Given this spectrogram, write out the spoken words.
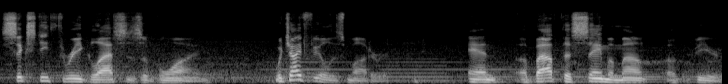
63 glasses of wine, which I feel is moderate, and about the same amount of beer.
